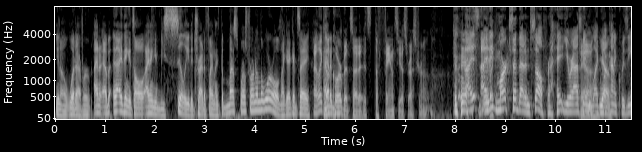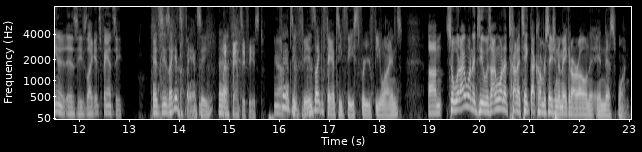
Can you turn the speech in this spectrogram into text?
you know whatever. I don't. I think it's all. I think it'd be silly to try to find like the best restaurant in the world. Like I could say, I like had how a- Corbett said it. It's the fanciest restaurant. I, I think Mark said that himself, right? You were asking Yeah. him like Yeah. what kind of cuisine it is. He's like, it's fancy. It's he's like it's fancy. Yeah. Like Fancy Feast. Yeah. fancy feast. It's like a fancy feast for your felines. Um, so what I want to do is I want to kind of take that conversation and make it our own in this one.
